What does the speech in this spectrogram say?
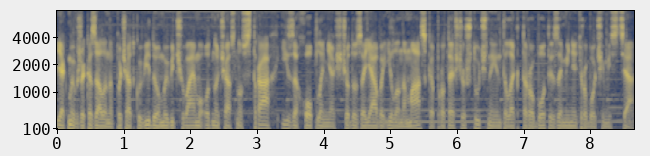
Як ми вже казали на початку відео, ми відчуваємо одночасно страх і захоплення щодо заяви Ілона Маска про те, що штучний інтелект та роботи замінять робочі місця.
